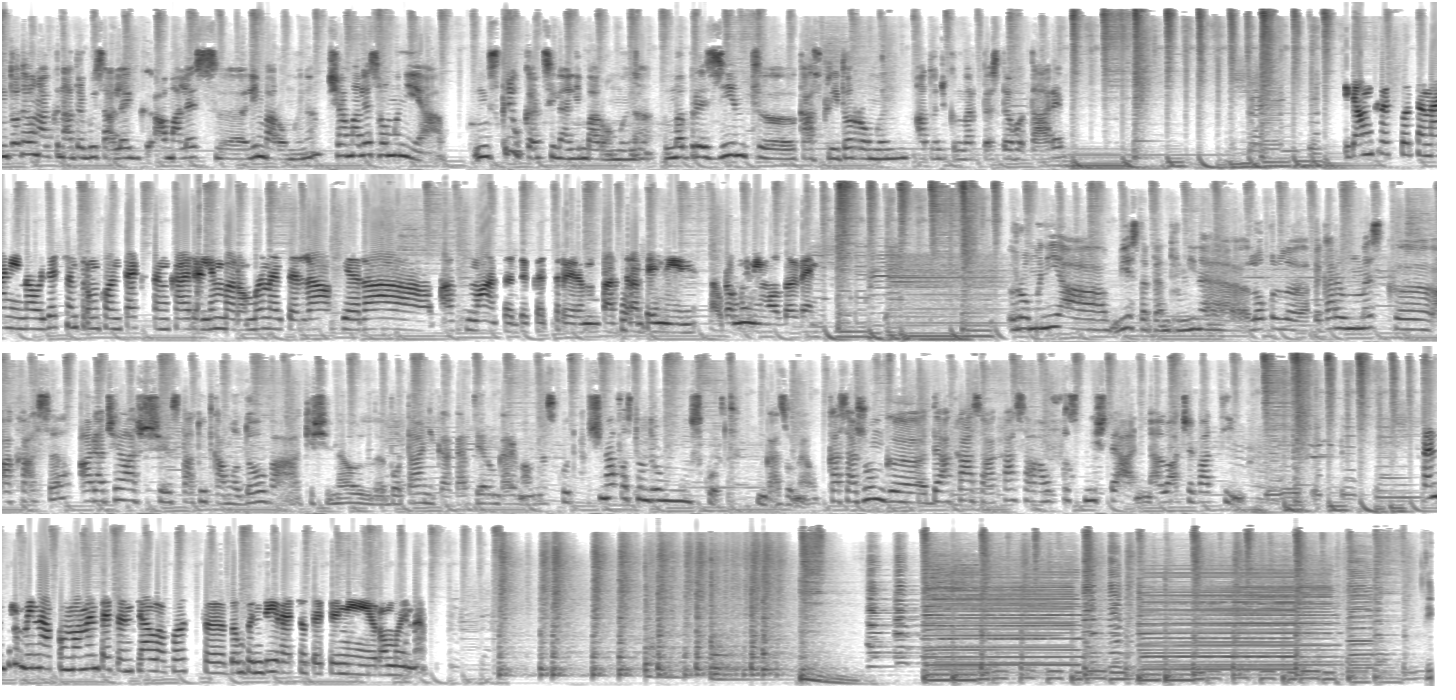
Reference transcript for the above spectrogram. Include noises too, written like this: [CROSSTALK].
Întotdeauna când a trebuit să aleg, am ales uh, limba română și am ales România. Îmi scriu cărțile în limba română, mă prezint uh, ca scriitor român atunci când merg peste hotare. Eu am crescut în anii 90 într-un context în care limba română deja era asumată de către basarabenii sau românii moldoveni. România este pentru mine locul pe care îl numesc uh, acasă. Are același statut ca Moldova, Chișinăul, Botanica, cartierul în care m-am născut. Și n-a fost un drum scurt în cazul meu. Ca să ajung uh, de acasă acasă au fost niște ani, mi-a luat ceva timp. Pentru mine, un moment esențial a fost uh, dobândirea cetățeniei române.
